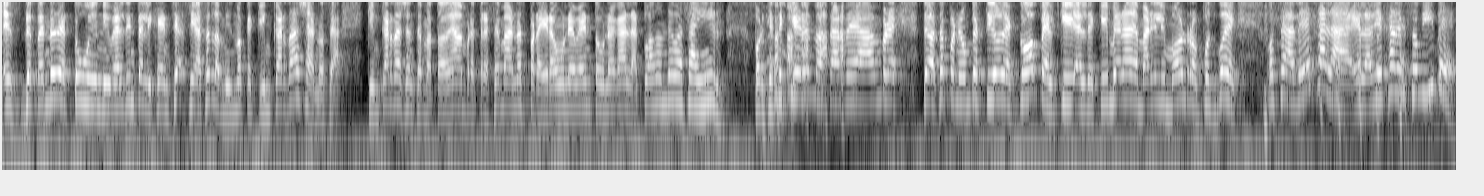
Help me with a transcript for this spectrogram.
es, depende de tu nivel de inteligencia si haces lo mismo que Kim Kardashian. O sea, Kim Kardashian se mató de hambre tres semanas para ir a un evento, una gala. ¿Tú a dónde vas a ir? ¿Por qué te quieres matar de hambre? Te vas a poner un vestido de copa, el, de Kim era de Marilyn Monroe. Pues, güey, o sea, déjala, eh, la vieja de eso vive.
